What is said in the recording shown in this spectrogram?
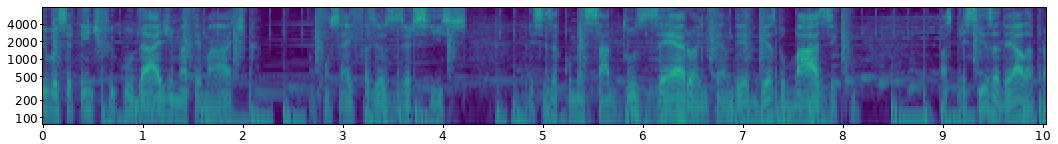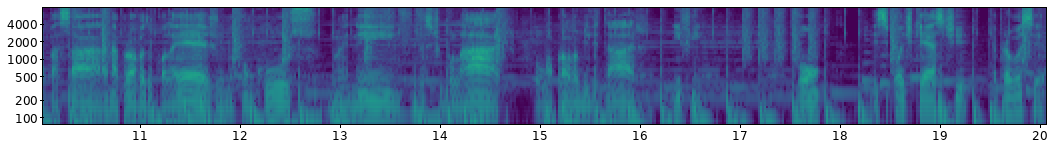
Se você tem dificuldade em matemática, não consegue fazer os exercícios, precisa começar do zero a entender desde o básico, mas precisa dela para passar na prova do colégio, no concurso, no Enem, vestibular ou uma prova militar, enfim. Bom, esse podcast é para você.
